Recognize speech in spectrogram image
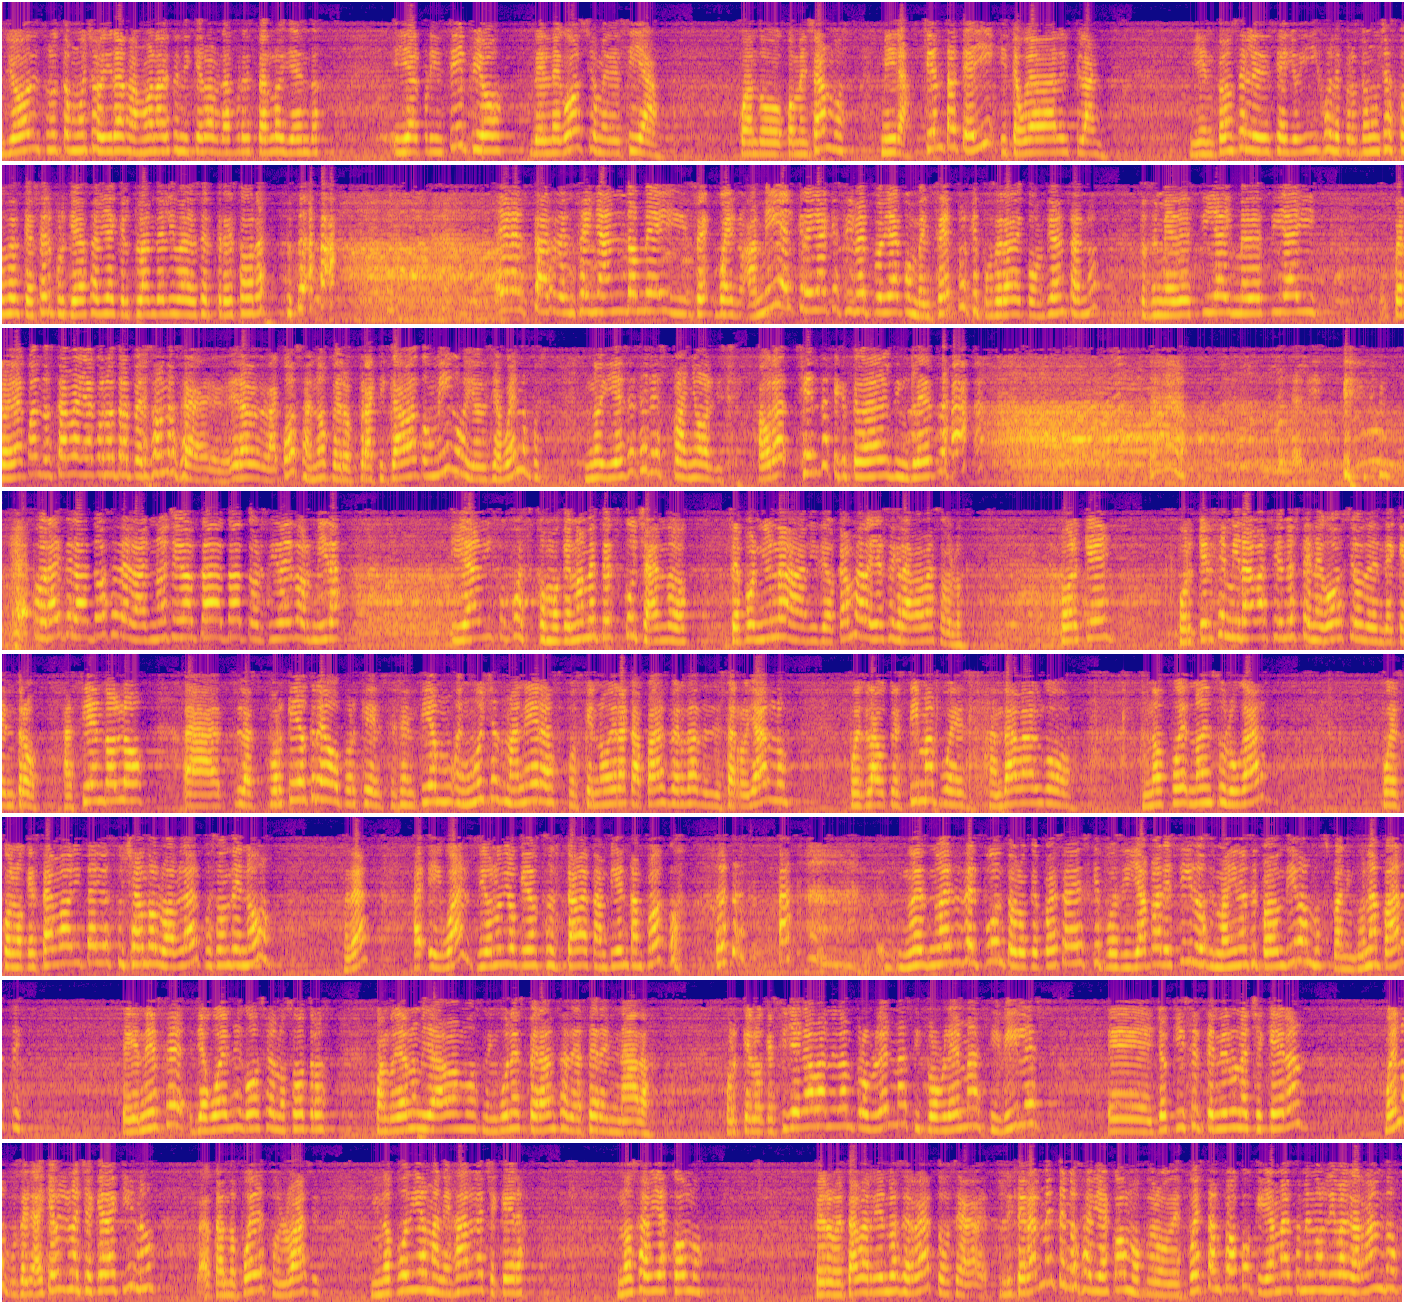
Yo disfruto mucho ir a Ramón, a veces ni quiero hablar por estarlo oyendo. Y al principio del negocio me decía, cuando comenzamos, mira, siéntate ahí y te voy a dar el plan. Y entonces le decía yo, híjole, pero tengo muchas cosas que hacer porque ya sabía que el plan de él iba a ser tres horas. era estar enseñándome y, bueno, a mí él creía que sí me podía convencer porque pues era de confianza, ¿no? Entonces me decía y me decía y, pero ya cuando estaba ya con otra persona, o sea, era la cosa, ¿no? Pero practicaba conmigo y yo decía, bueno, pues, no, y ese es el español, dice. Ahora siéntate que te voy a dar el inglés. Por ahí de las 12 de la noche yo estaba toda torcida y dormida. Y ya dijo, pues como que no me está escuchando. Se ponía una videocámara y ya se grababa solo. ¿Por qué? Porque él se miraba haciendo este negocio desde que entró, haciéndolo. Uh, las, ¿Por qué yo creo? Porque se sentía en muchas maneras pues que no era capaz, ¿verdad?, de desarrollarlo. Pues la autoestima pues andaba algo, no fue, no en su lugar. Pues con lo que estaba ahorita yo escuchándolo hablar, pues donde no, ¿verdad? Ah, igual, yo no digo que yo estaba tan bien tampoco. no, es, no ese es el punto, lo que pasa es que pues si ya parecidos, imagínense para dónde íbamos, para ninguna parte. En ese llegó el negocio a nosotros cuando ya no mirábamos ninguna esperanza de hacer en nada. Porque lo que sí llegaban eran problemas y problemas civiles. Eh, yo quise tener una chequera. Bueno, pues hay que abrir una chequera aquí, ¿no? Cuando puedes, pues lo haces. Y no podía manejar la chequera no sabía cómo, pero me estaba riendo hace rato, o sea, literalmente no sabía cómo, pero después tampoco, que ya más o menos lo iba agarrando.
